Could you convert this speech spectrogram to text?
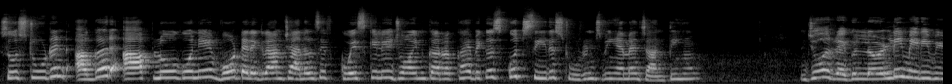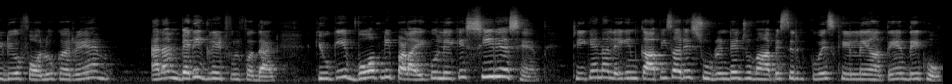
सो so, स्टूडेंट अगर आप लोगों ने वो टेलीग्राम चैनल सिर्फ़ क्विज के लिए ज्वाइन कर रखा है बिकॉज़ कुछ सीरियस स्टूडेंट्स भी हैं मैं जानती हूँ जो रेगुलरली मेरी वीडियो फॉलो कर रहे हैं। And I am very grateful for that क्योंकि वो अपनी पढ़ाई को लेके सीरियस हैं ठीक है ना? लेकिन काफ़ी सारे स्टूडेंट हैं जो वहाँ पे सिर्फ़ क्विज खेलने आते हैं। देखो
